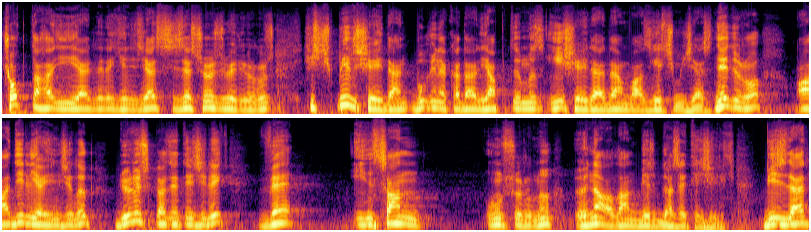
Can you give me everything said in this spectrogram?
çok daha iyi yerlere geleceğiz. Size söz veriyoruz. Hiçbir şeyden, bugüne kadar yaptığımız iyi şeylerden vazgeçmeyeceğiz. Nedir o? Adil yayıncılık, dürüst gazetecilik ve insan unsurunu öne alan bir gazetecilik. Bizler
